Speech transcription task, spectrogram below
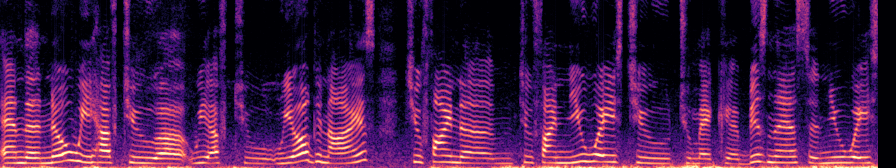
And uh, no, we have to uh, we have to reorganize to find um, to find new ways to to make uh, business, uh, new ways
